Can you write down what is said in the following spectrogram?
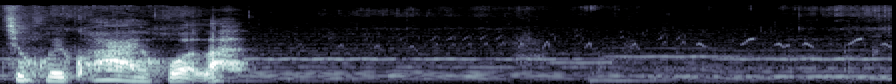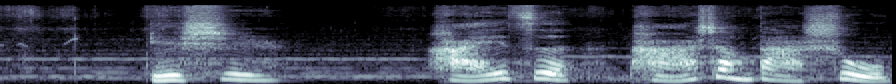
就会快活了。于是，孩子爬上大树，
